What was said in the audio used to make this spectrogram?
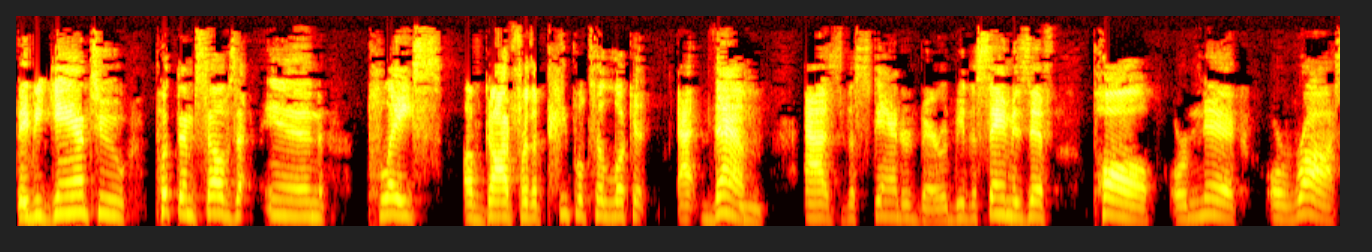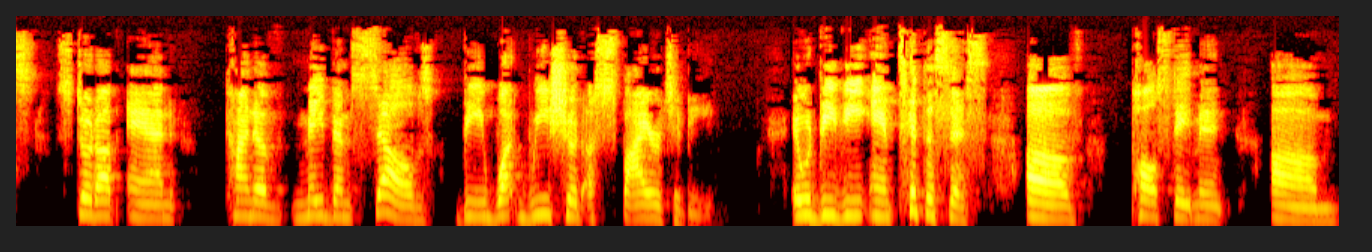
They began to put themselves in place of God for the people to look at, at them as the standard bearer. It would be the same as if Paul or Nick or Ross stood up and kind of made themselves be what we should aspire to be. It would be the antithesis of Paul's statement, um,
